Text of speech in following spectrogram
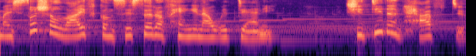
my social life consisted of hanging out with Danny. She didn't have to,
